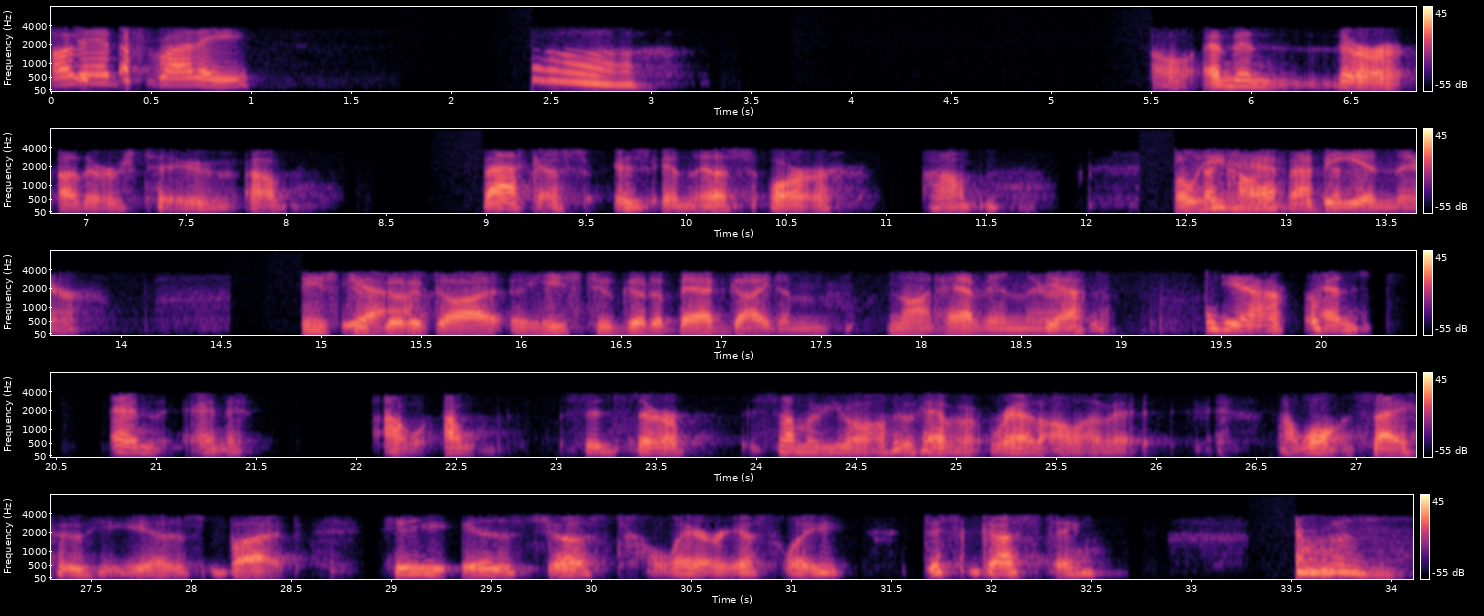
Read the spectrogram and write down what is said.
Oh, that's funny. Ah. Oh, and then there are others too. Um, Bacchus is in this, or um, Well, he'd call him have to be in- in there. He's too Yeah. good a guy. He's too good a bad guy to not have in there. yeah, Yeah. and and and I, I, since there are some of you all who haven't read all of it, I won't say who he is, but he is just hilariously disgusting and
